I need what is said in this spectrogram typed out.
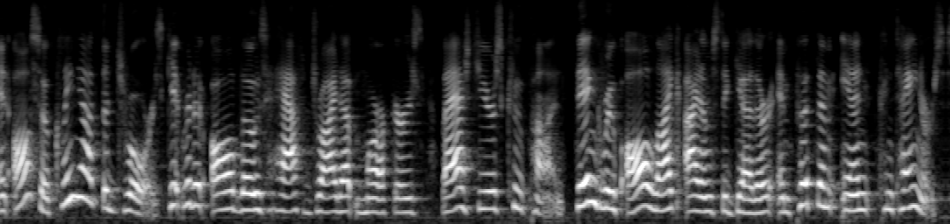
And also clean out the drawers. Get rid of all those half dried up markers, last year's coupon. Then group all like items together and put them in containers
